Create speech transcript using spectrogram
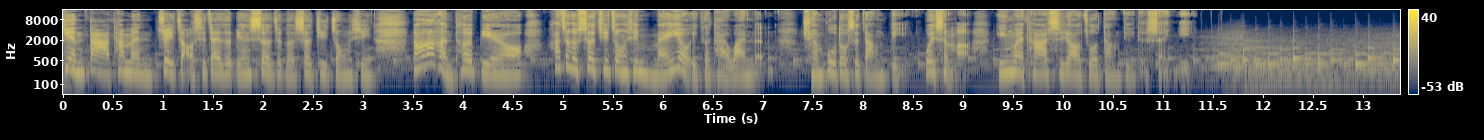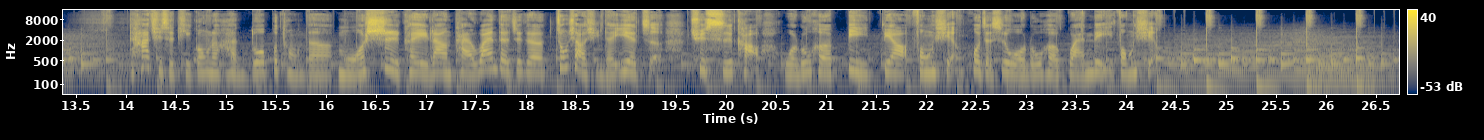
建大他们最早是在这边设这个设计中心，然后它很特别哦，它这个设计中心没有一个台湾人，全部都是当地。为什么？因为它是要做当地的生意。它其实提供了很多不同的模式，可以让台湾的这个中小型的业者去思考：我如何避掉风险，或者是我如何管理风险。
